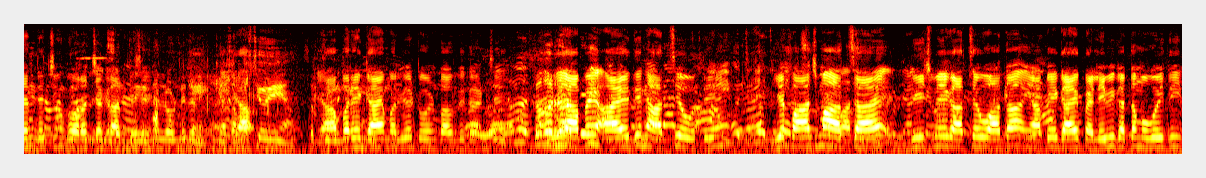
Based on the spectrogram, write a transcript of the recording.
अध्यक्ष हूँ। गौरव क्रांति से। है? यहाँ पर एक गाय मर गई टोरेंट पावर के करंट से। और यहाँ पे आए दिन हादसे होते हैं। ये पांचवा हादसा है। बीच में एक हादसा हुआ था। यहाँ पे गाय पहले भी खत्म हो गई थी।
